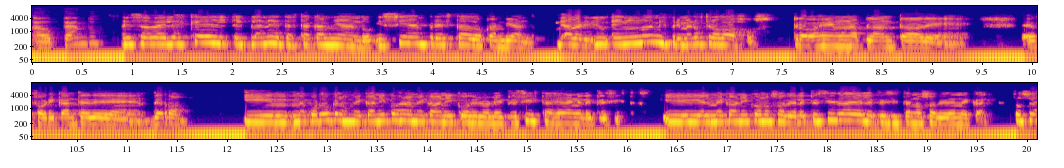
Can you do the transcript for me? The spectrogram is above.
adoptando? Isabel, es que el planeta está cambiando y siempre ha estado cambiando. A ver, en uno de mis primeros trabajos, trabajé en una planta de eh, fabricante de, ron. Y me acuerdo que los mecánicos eran mecánicos y los electricistas eran electricistas. Y el mecánico no sabía electricidad y el electricista no sabía de mecánica. Entonces,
